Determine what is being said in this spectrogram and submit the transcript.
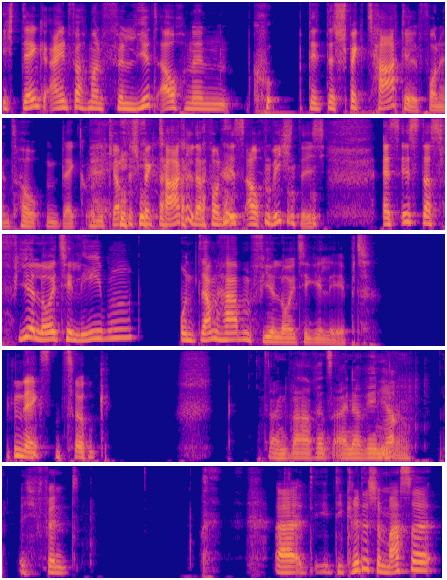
Ich denke einfach, man verliert auch einen das Spektakel von einem Token-Deck. Und ich glaube, das Spektakel davon ist auch wichtig. Es ist, dass vier Leute leben und dann haben vier Leute gelebt. Im nächsten Zug. Dann war es einer weniger. Ja, ich finde, äh, die, die, kritische Masse,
